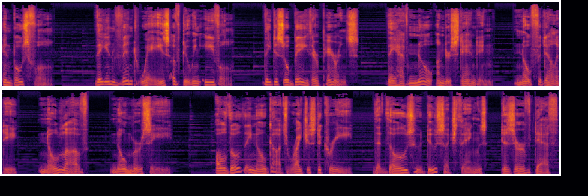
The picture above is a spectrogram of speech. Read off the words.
and boastful. They invent ways of doing evil. They disobey their parents. They have no understanding, no fidelity, no love, no mercy. Although they know God's righteous decree that those who do such things deserve death,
